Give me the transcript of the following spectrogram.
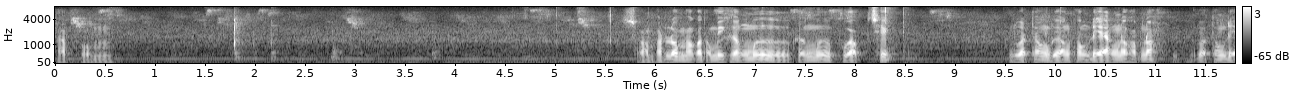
ครับผม สอนพัดลมเขาก็ต้องมีเครื่องมือ เครื่องมือพวกเช็คลวดท่องเหลืองท่องแดงนะครับเนาะลวดท่องแด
